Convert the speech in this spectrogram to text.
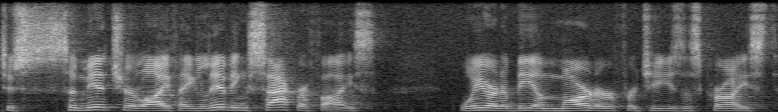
to submit your life a living sacrifice, we are to be a martyr for Jesus Christ.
